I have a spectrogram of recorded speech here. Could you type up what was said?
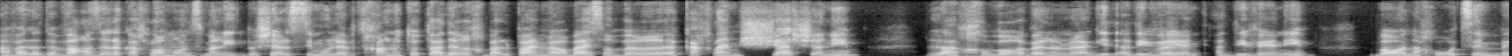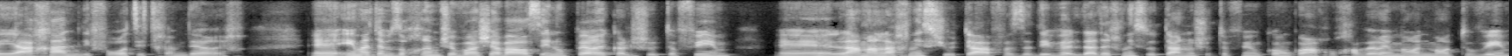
אבל הדבר הזה לקח לו המון זמן להתבשל, שימו לב, התחלנו את אותה דרך ב-2014 ולקח להם שש שנים לחבור אלינו להגיד עדי, ויניב, בואו אנחנו רוצים ביחד לפרוץ איתכם דרך. אה, אם אתם זוכרים שבוע שעבר עשינו פרק על שותפים, אה, למה להכניס שותף, אז עדי ואלדד הכניסו אותנו שותפים, קודם כל אנחנו חברים מאוד מאוד טובים,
